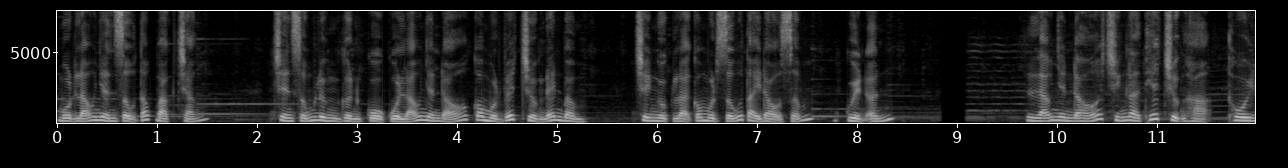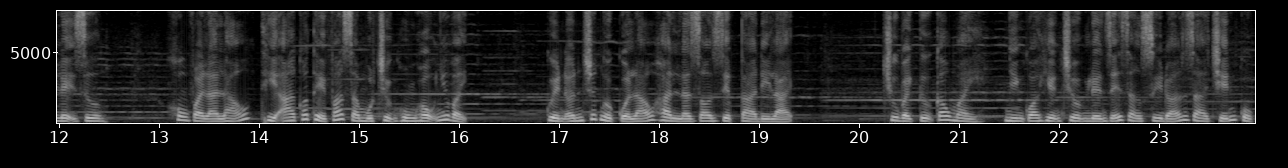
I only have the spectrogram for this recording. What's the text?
Một lão nhân dầu tóc bạc trắng. Trên sống lưng gần cổ của lão nhân đó có một vết trường đen bầm. Trên ngực lại có một dấu tay đỏ sẫm, quyền ấn. Lão nhân đó chính là thiết trưởng hạ, Thôi Lệ Dương. Không phải là lão thì ai có thể phát ra một trường hùng hậu như vậy. Quyền ấn trước ngực của lão hẳn là do Diệp Tà để lại. Chu Bạch tự cau mày, nhìn qua hiện trường liền dễ dàng suy đoán ra chiến cục.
